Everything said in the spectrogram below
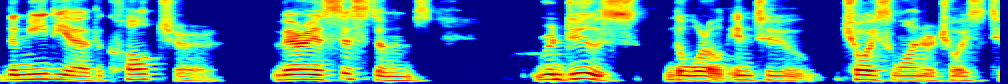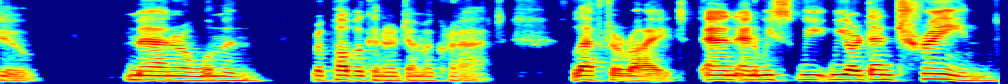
the media, the culture, various systems reduce the world into choice one or choice two, man or woman, Republican or Democrat, left or right. And, and we, we, we are then trained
